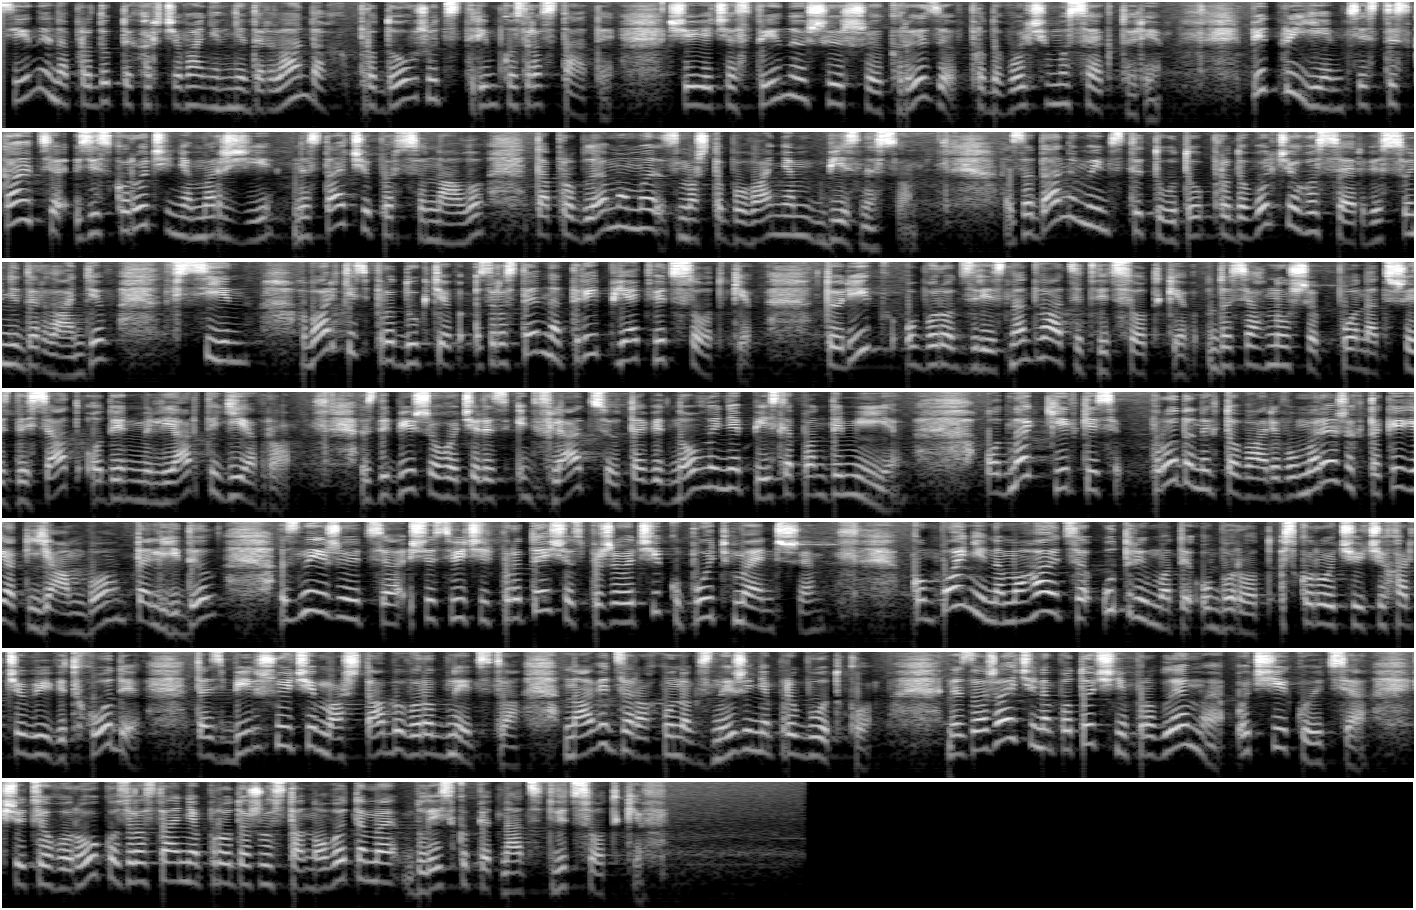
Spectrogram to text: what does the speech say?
Ціни на продукти харчування в Нідерландах продовжують стрімко зростати, що є частиною ширшої кризи в продовольчому секторі. Підприємці стискаються зі скороченням маржі, нестачею персоналу та проблемами з масштабуванням бізнесу. За даними інституту продовольчого сервісу Нідерландів, в СІН вартість продуктів зросте на 3-5%. Торік оборот зріс на 20%, досягнувши понад 61 мільярд євро, здебільшого через інфляцію та відновлення після пандемії. Однак кількість проданих товарів у мережах, таких як Ямбо та Лідл, знижується, що свідчить про те, що споживачі купують менше. Компанії намагаються утримати оборот, скорочуючи харчові відходи та збільшуючи масштаби виробництва, навіть за рахунок зниження прибутку. Незважаючи на поточні проблеми, очікується, що цього року зростання продажу становитиме близько 15%.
